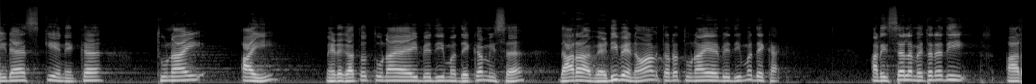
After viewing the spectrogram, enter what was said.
I ඩෑස් කියන එක 3යි I මෙහෙට ගත්තොත් 3යි බෙදීම 2 මිස ධාරා වැඩි වෙනවා. එතකොට 3යි බෙදීම 2යි. අර ඉස්සෙල්ලා මෙතනදී අර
